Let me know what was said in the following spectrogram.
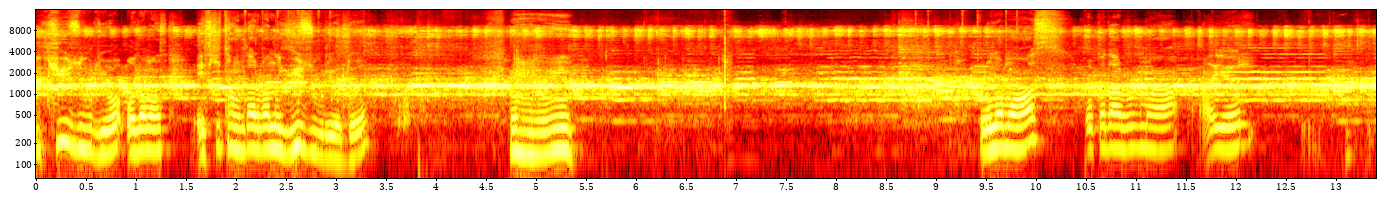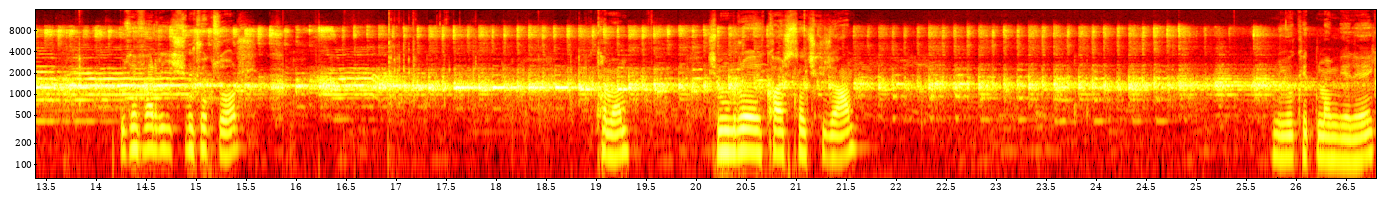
200 vuruyor olamaz. Eski tanklar bana 100 vuruyordu. Olamaz. O kadar vurma. Hayır. Sefer işim çok zor. Tamam. Şimdi buraya karşısına çıkacağım. Yok etmem gerek.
